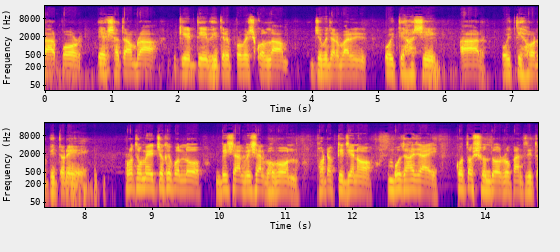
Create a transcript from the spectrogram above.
তারপর একসাথে আমরা গেট দিয়ে ভিতরে প্রবেশ করলাম। জমিদার বাড়ির ঐতিহাসিক আর ঐতিহ্যর ভিতরে। প্রথমে চোখে পড়ল বিশাল বিশাল ভবন। ফটকটি যেন বোঝা যায় কত সুন্দর রূপান্তরিত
